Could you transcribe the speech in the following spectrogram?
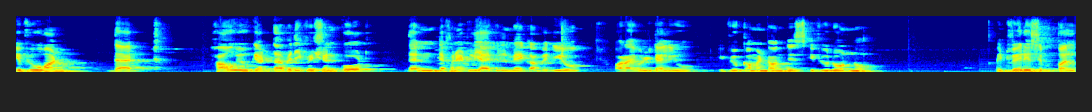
If you want that how you get the verification code then definitely I will make a video or I will tell you if you comment on this if you don't know. It's very simple.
